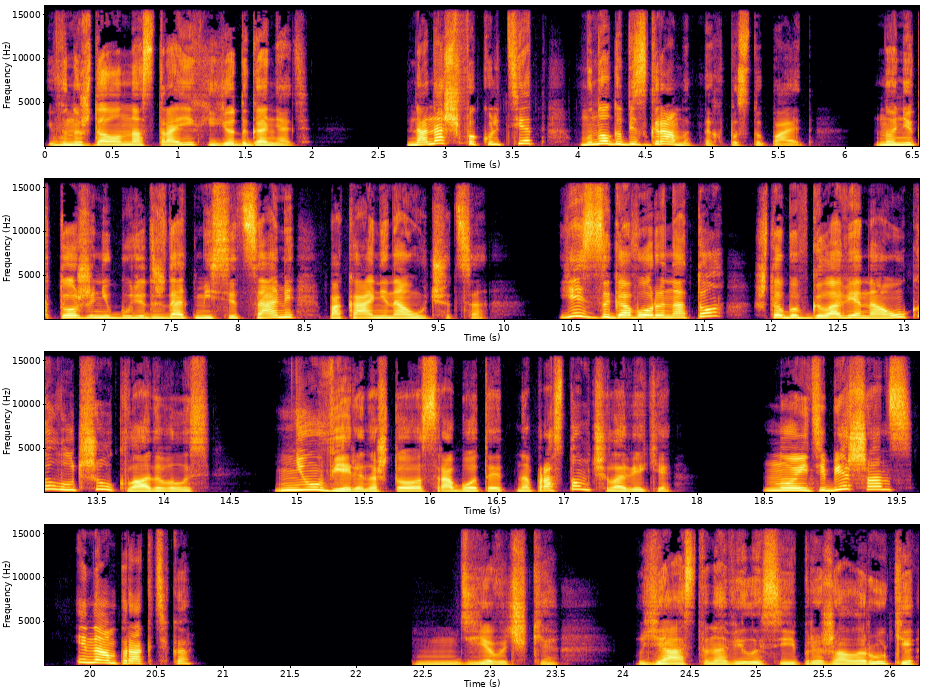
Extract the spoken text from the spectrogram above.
и вынуждала нас троих ее догонять. «На наш факультет много безграмотных поступает, но никто же не будет ждать месяцами, пока они научатся. Есть заговоры на то, чтобы в голове наука лучше укладывалась. Не уверена, что сработает на простом человеке, но и тебе шанс, и нам практика». «Девочки», я остановилась и прижала руки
